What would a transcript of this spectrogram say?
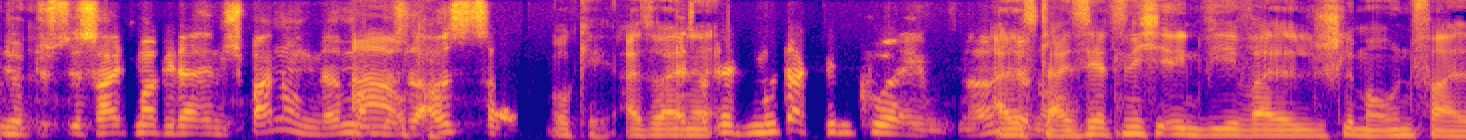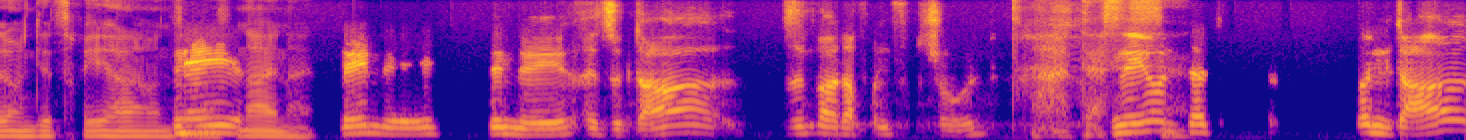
Ja, das ist halt mal wieder Entspannung, ne? Mal Ah, ein bisschen okay. Auszeit. Okay, also Also eine, eine Mutter-Kind-Kur eben, ne? alles Genau. klar. Ist jetzt nicht irgendwie, weil schlimmer Unfall und jetzt Reha und Nee. sowas. Nein, nein. Nee, nee, nee, nee. Also da sind wir davon verschont. Ah, das Nee, ist, und, das, und da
